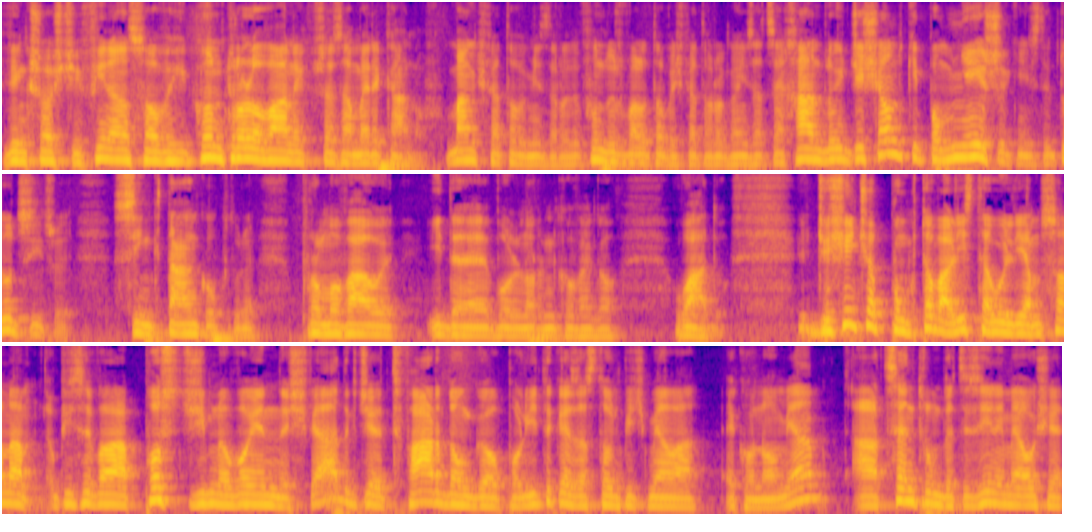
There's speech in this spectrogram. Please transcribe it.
w większości finansowych i kontrolowanych przez Amerykanów. Bank Światowy, Międzynarodowy Fundusz Walutowy, Światowa Organizacja Handlu i dziesiątki pomniejszych instytucji czy think tanków, które promowały ideę wolnorynkowego ładu. Dziesięciopunktowa lista Williamsona opisywała postzimnowojenny świat, gdzie twardą geopolitykę zastąpić miała ekonomia, a centrum decyzyjne miało się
